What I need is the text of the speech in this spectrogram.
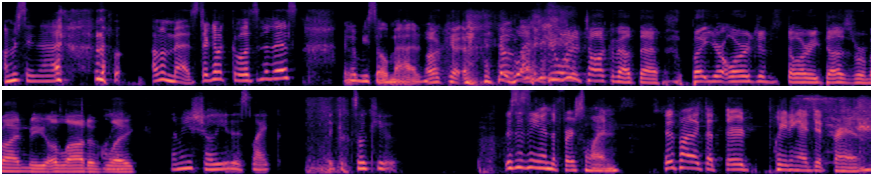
I'm gonna say that. I'm a mess. They're gonna listen to this. They're gonna be so mad. Okay, Well, I do want to talk about that, but your origin story does remind me a lot of Oh, like. Let me show you this. Like, look, it's so cute. This isn't even the first one. This is probably like the third painting I did for him. Thank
